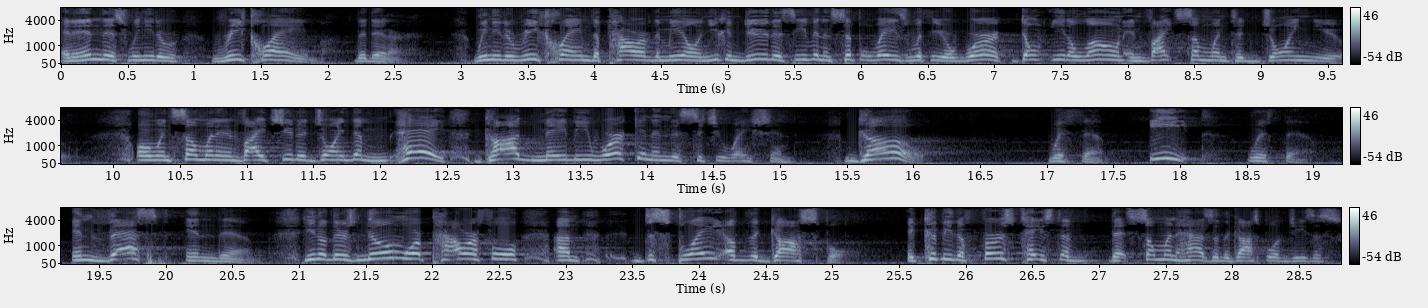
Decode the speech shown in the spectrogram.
And in this, we need to reclaim the dinner. We need to reclaim the power of the meal, and you can do this even in simple ways with your work. Don't eat alone, invite someone to join you. Or when someone invites you to join them, hey, God may be working in this situation. Go with them, eat with them. Invest in them. You know, there's no more powerful um, display of the gospel. It could be the first taste of, that someone has of the gospel of Jesus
